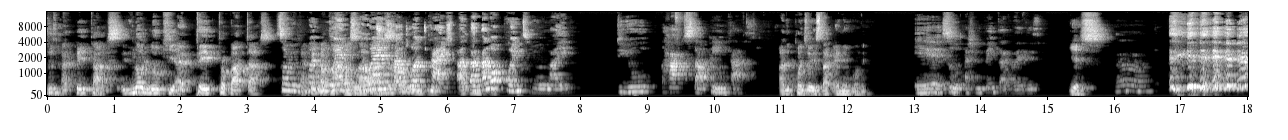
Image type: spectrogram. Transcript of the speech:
Just I pay tax. It's not low key. I pay proper tax. Sorry, I when, pay when, part of personal when tax. and what time, at, at, at what point in your life do you have to start paying tax? At the point where you start earning money. Yeah, so I should be paying tax like this. Yes.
